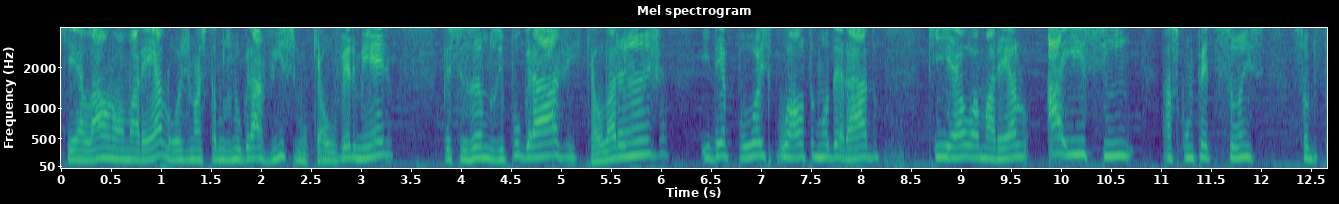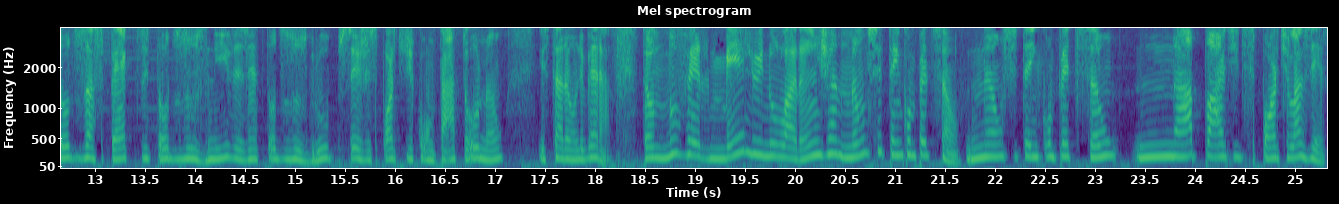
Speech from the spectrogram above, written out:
que é lá no amarelo, hoje nós estamos no gravíssimo, que é o vermelho, precisamos ir para o grave, que é o laranja, e depois para o alto moderado, que é o amarelo. Aí sim as competições sobre todos os aspectos e todos os níveis, né? Todos os grupos, seja esporte de contato ou não, estarão liberados. Então, no vermelho e no laranja não se tem competição. Não se tem competição na parte de esporte lazer,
